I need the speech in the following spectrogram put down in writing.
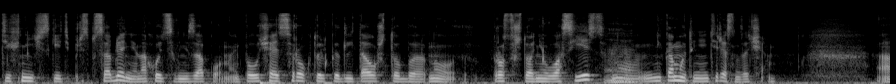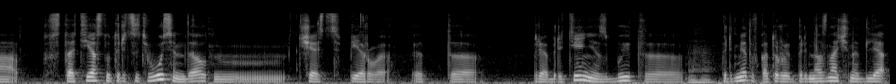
технические эти приспособления находятся вне закона. И получать срок только для того, чтобы, ну, просто что они у вас есть, uh-huh. ну, никому это не интересно, зачем. А, статья 138, да, вот, часть первая, это приобретение, сбыт uh-huh. предметов, которые предназначены для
